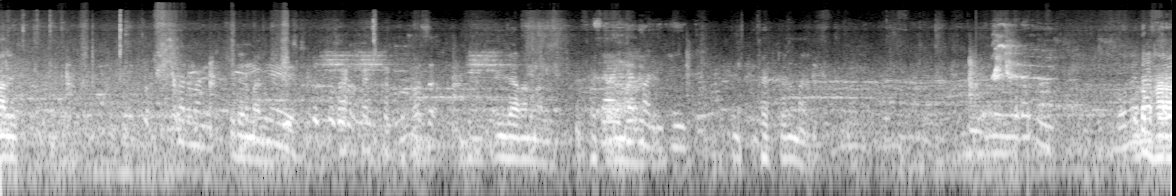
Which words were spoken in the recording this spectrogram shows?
মালিক। এটার মালিক। এই জায়গার মালিক ফ্যাক্টরির মালিক। ফ্যাক্টরির মালিক। ওটা ভাড়া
